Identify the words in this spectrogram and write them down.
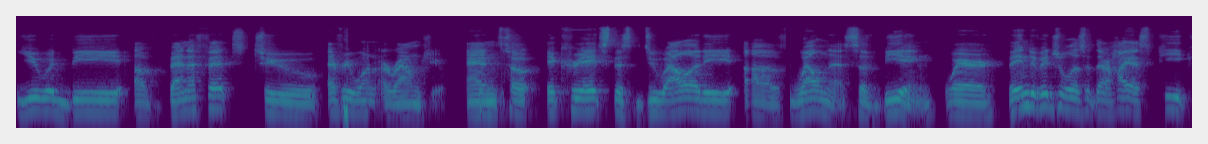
you would be of benefit to everyone around you. And so it creates this duality of wellness, of being, where the individual is at their highest peak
